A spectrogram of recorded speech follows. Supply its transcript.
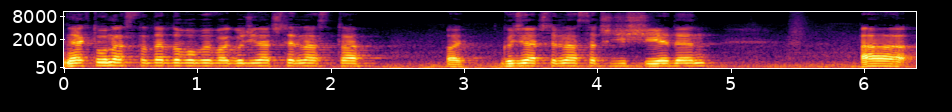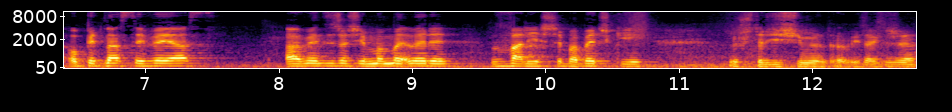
Jak to u nas standardowo bywa godzina 14. Oj, godzina 14.31, a o 15 wyjazd, a w międzyczasie mamy Emery wali jeszcze babeczki. Już 40 minut robi, także.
